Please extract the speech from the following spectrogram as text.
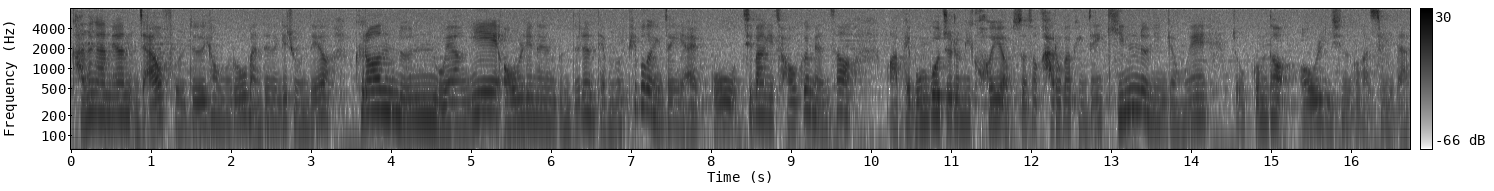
가능하면 이제 아웃폴드형으로 만드는 게 좋은데요. 그런 눈 모양이 어울리는 분들은 대부분 피부가 굉장히 얇고 지방이 적으면서 앞에 몽고주름이 거의 없어서 가로가 굉장히 긴 눈인 경우에 조금 더 어울리시는 것 같습니다.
